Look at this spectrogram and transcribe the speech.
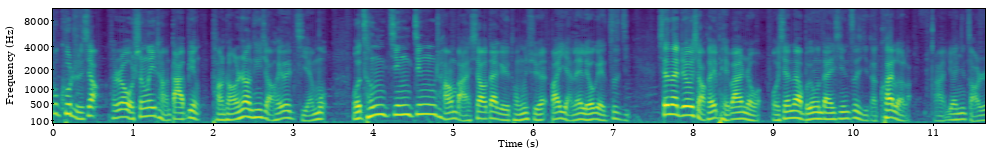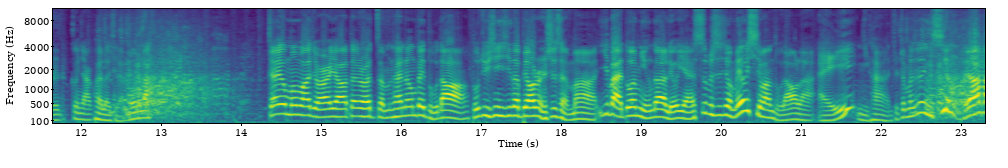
不哭只笑。他说：我生了一场大病，躺床上听小黑的节目。我曾经经常把笑带给同学，把眼泪留给自己。现在只有小黑陪伴着我，我现在不用担心自己的快乐了啊！愿你早日更加快乐起来，么么哒。”加油萌宝九二幺，他说怎么才能被读到？读取信息的标准是什么？一百多名的留言是不是就没有希望读到了？哎，你看就这么任性，对吧？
